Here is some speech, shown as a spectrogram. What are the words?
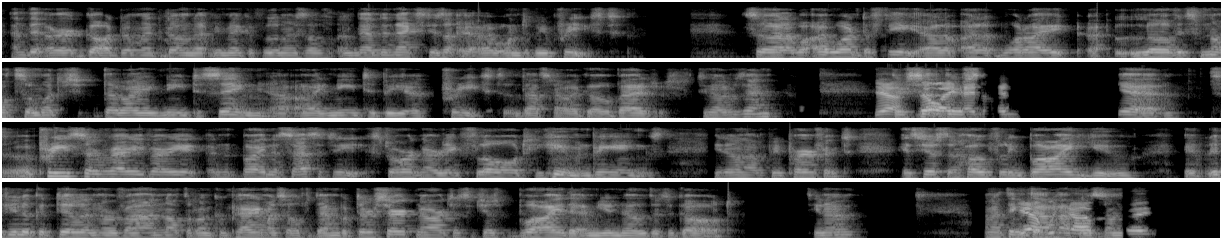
and the, or God, don't, don't let me make a fool of myself. And then the next is, I, I want to be a priest so I, I want to feel I, I, what I uh, love. It's not so much that I need to sing. I need to be a priest, and that's how I go about it. Do you know what I'm saying? Yeah. There's no, there's, I, and, yeah. So priests are very, very, and by necessity, extraordinarily flawed human beings. You don't have to be perfect. It's just that hopefully by you, if, if you look at Dylan or Van, not that I'm comparing myself to them, but there are certain artists that just by them, you know, there's a God. You know. And I think yeah, that we, happens. Um,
